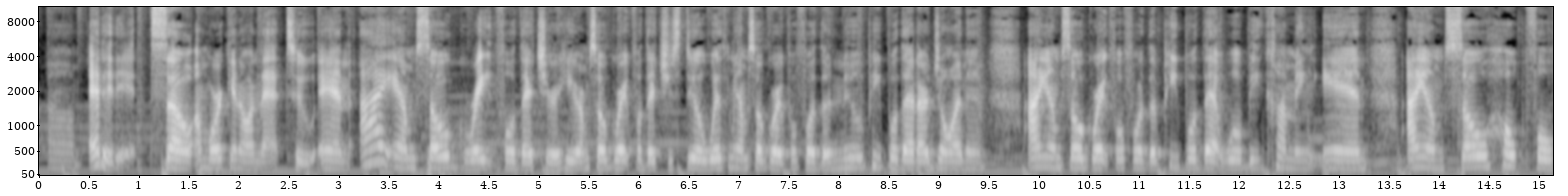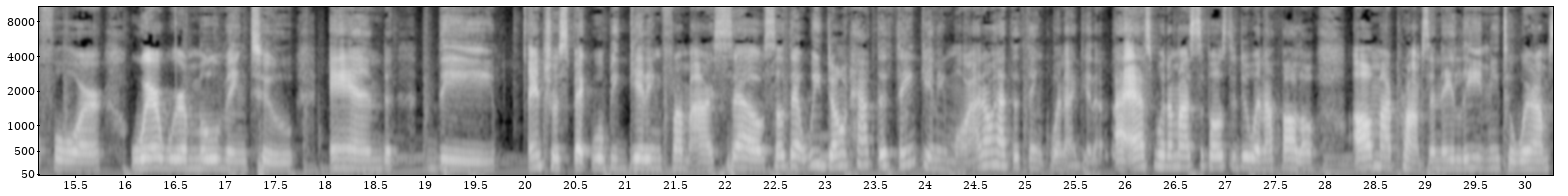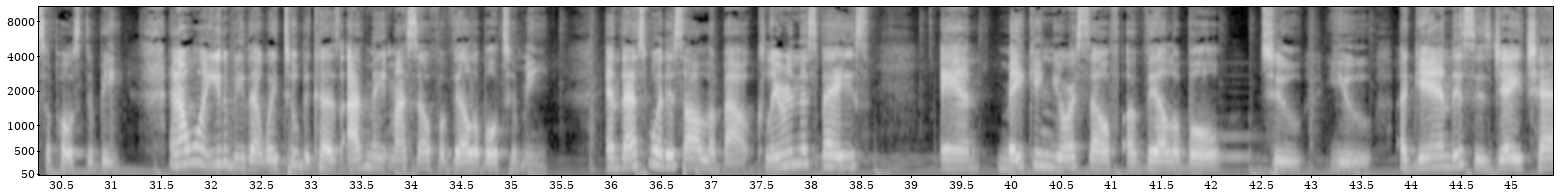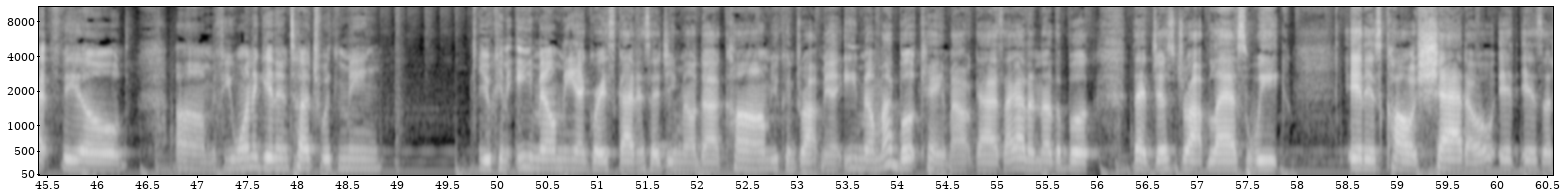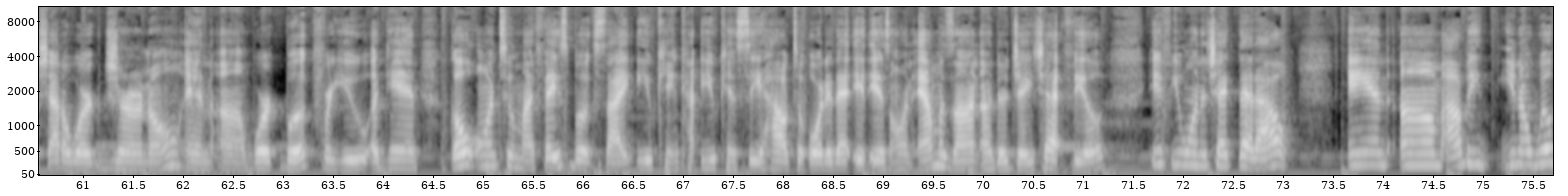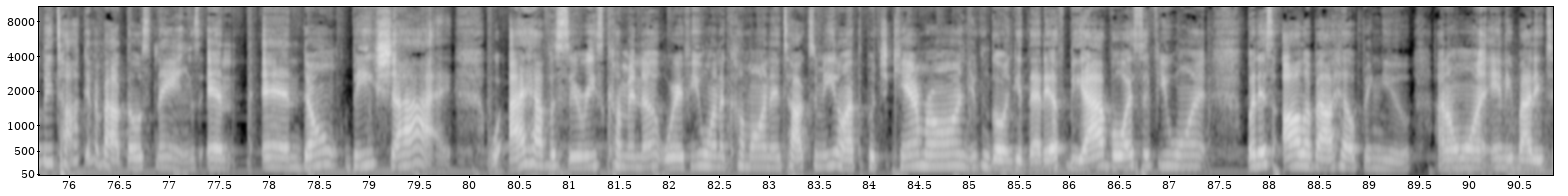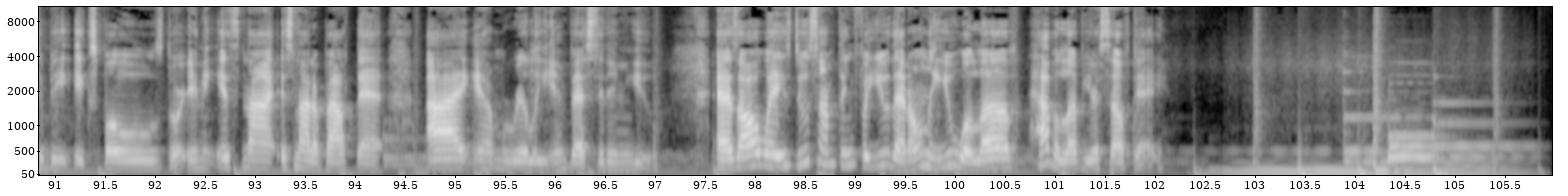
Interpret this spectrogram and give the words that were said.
um, edit it. So I'm working on that too. And I am so grateful that you're here. I'm so grateful that you're still with me. I'm so grateful for the new people that are joining. I am so grateful for the people that will be coming in. I am so hopeful for where we're moving to and the introspect we'll be getting from ourselves so that we don't have to think anymore. I don't have to think when I get up. I ask what am I supposed to do and I follow all my prompts and they lead me to where I'm supposed to be. And I want you to be that way too because I've made myself available to me. And that's what it's all about. Clearing the space and making yourself available to you. Again, this is Jay Chatfield. Um, if you want to get in touch with me, you can email me at graceguidance at gmail.com. You can drop me an email. My book came out, guys. I got another book that just dropped last week. It is called Shadow. It is a shadow work journal and um, workbook for you. Again, go onto my Facebook site. You can you can see how to order that. It is on Amazon under J Chatfield. If you want to check that out, and um I'll be you know we'll be talking about those things and and don't be shy. I have a series coming up where if you want to come on and talk to me, you don't have to put your camera on. You can go and get that FBI voice if you want, but it's all about helping you. I don't want anybody to be exposed or any it's not it's not about that. I am really invested in you. As always, do something for you that only you will love. Have a love yourself day.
